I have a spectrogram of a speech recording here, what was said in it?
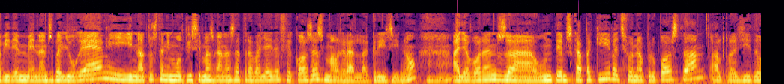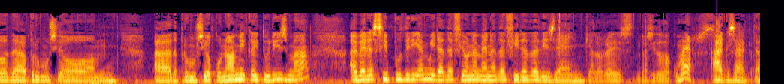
evidentment ens belluguem i nosaltres tenim moltíssimes ganes de treballar i de fer coses malgrat la crisi, no? Uh -huh. ah, llavors, eh, un temps cap aquí vaig fer una proposta al regidor de promoció eh, de promoció econòmica i turisme a veure si podríem mirar de fer una mena de fira de disseny. Que alhora és regidor de comerç. Exacte.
